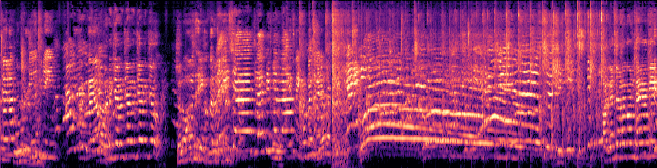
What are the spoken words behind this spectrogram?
चलो रुक जाओ रुक जाओ चलो आओ देखो क्लैपिंग करना आगे चलो कौन खाएगा केक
